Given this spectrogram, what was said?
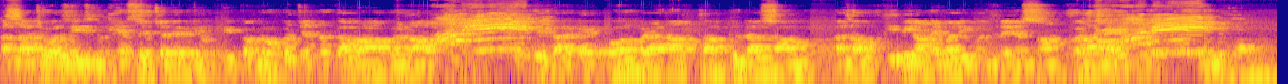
اللہ جو عزیز دنیا سے چلے گئے ان کی قبروں کو جنت کا باغ بنا ان کے گھر کا ایک بہت بڑا نام تھا عبداللہ صاحب۔ اللہ ان کی بھی آنے والی منزلیں آسان فرما اللہ۔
